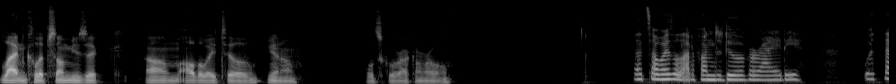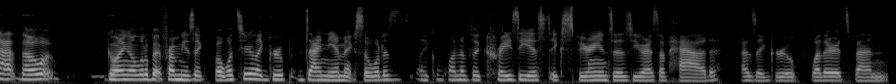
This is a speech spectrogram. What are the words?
Latin calypso music um, all the way till you know old school rock and roll. That's always a lot of fun to do a variety. With that though, going a little bit from music, but what's your like group dynamic? So what is like one of the craziest experiences you guys have had as a group, whether it's been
